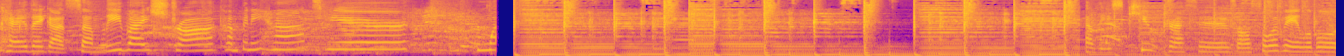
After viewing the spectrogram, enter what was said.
Okay, they got some Levi Strauss Company hats here. Dresses also available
